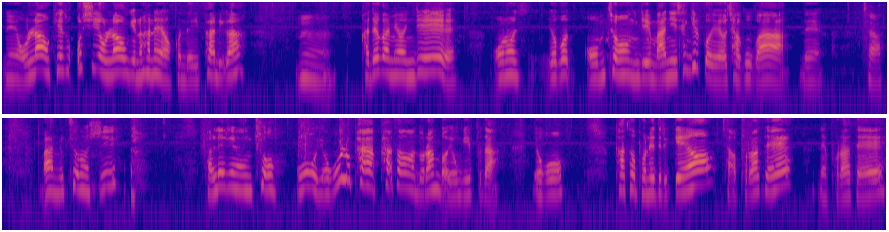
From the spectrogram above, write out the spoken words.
네 올라오 계속 꽃이 올라오기는 하네요. 근데 이파리가 음 가져가면 이제 어느 요거 엄청 이제 많이 생길 거예요. 자구가 네. 자 16,000원씩 발레리나 행초 오 요걸로 파, 파서 노란 거 여기 이쁘다. 요거 파서 보내드릴게요. 자 보라색 네 보라색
